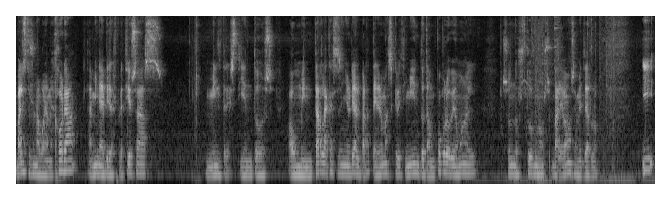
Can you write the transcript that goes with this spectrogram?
Vale, esto es una buena mejora. La mina de piedras preciosas. 1300. Aumentar la casa señorial para tener más crecimiento tampoco lo veo mal. Son dos turnos. Vale, vamos a meterlo. Y...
